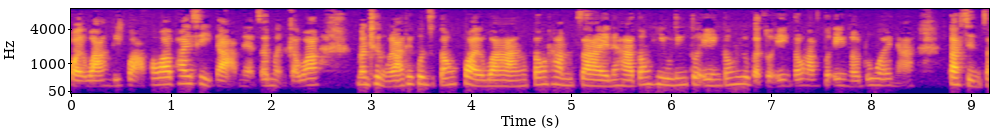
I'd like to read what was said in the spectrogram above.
ปล่อยวางดีกว่า เพราะว่าไพ่สีดาบเนี่ยจะเหมือนกับว่ามันถึงเวลาที่คุณจะต้องปล่อยวางต้องทำใจนะคะ ต้องฮิลลิ่งตัวเองต้องอยู่กับตัวเองต้องรักตัวเองแล้วด้วยนะ ตัดสินใจ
